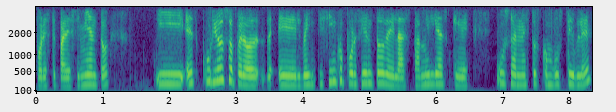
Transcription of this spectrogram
por este padecimiento. Y es curioso, pero el 25% de las familias que usan estos combustibles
